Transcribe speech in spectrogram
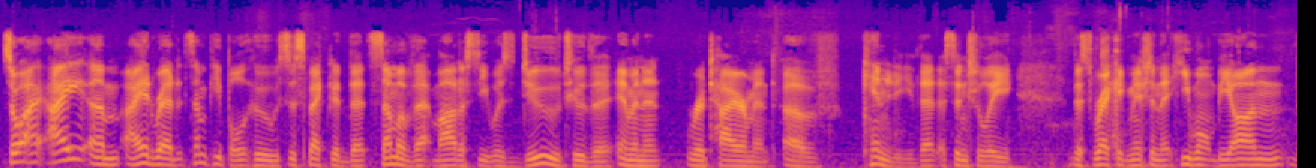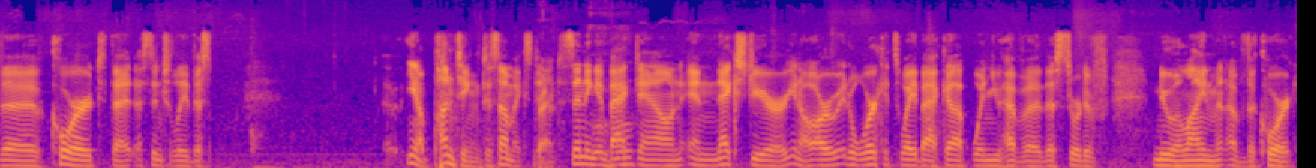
So I, I, um, I had read some people who suspected that some of that modesty was due to the imminent retirement of Kennedy. That essentially, this recognition that he won't be on the court, that essentially this, you know, punting to some extent, sending it back mm-hmm. down, and next year, you know, or it'll work its way back up when you have a, this sort of new alignment of the court.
